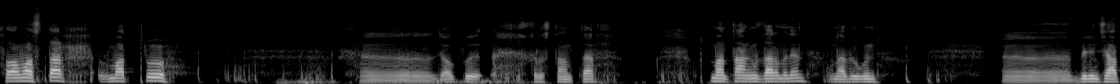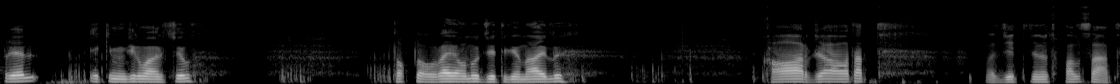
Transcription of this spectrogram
саламатсыздар урматтуу жалпы кыргызстандыктар кутман таңыңыздар менен мына бүгүн биринчи апрель эки миң жыйырма биринчи жыл токтогул району жетиген айылы каар жаап атат. Жетиден өтүп калды саат.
